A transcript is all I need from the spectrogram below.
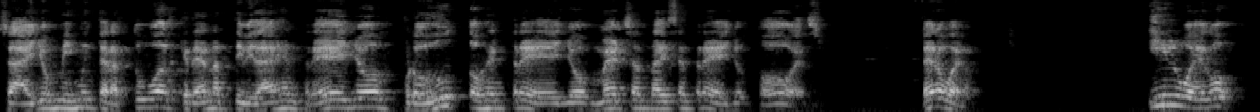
O sea, ellos mismos interactúan, crean actividades entre ellos, productos entre ellos, merchandise entre ellos, todo eso. Pero bueno, y luego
